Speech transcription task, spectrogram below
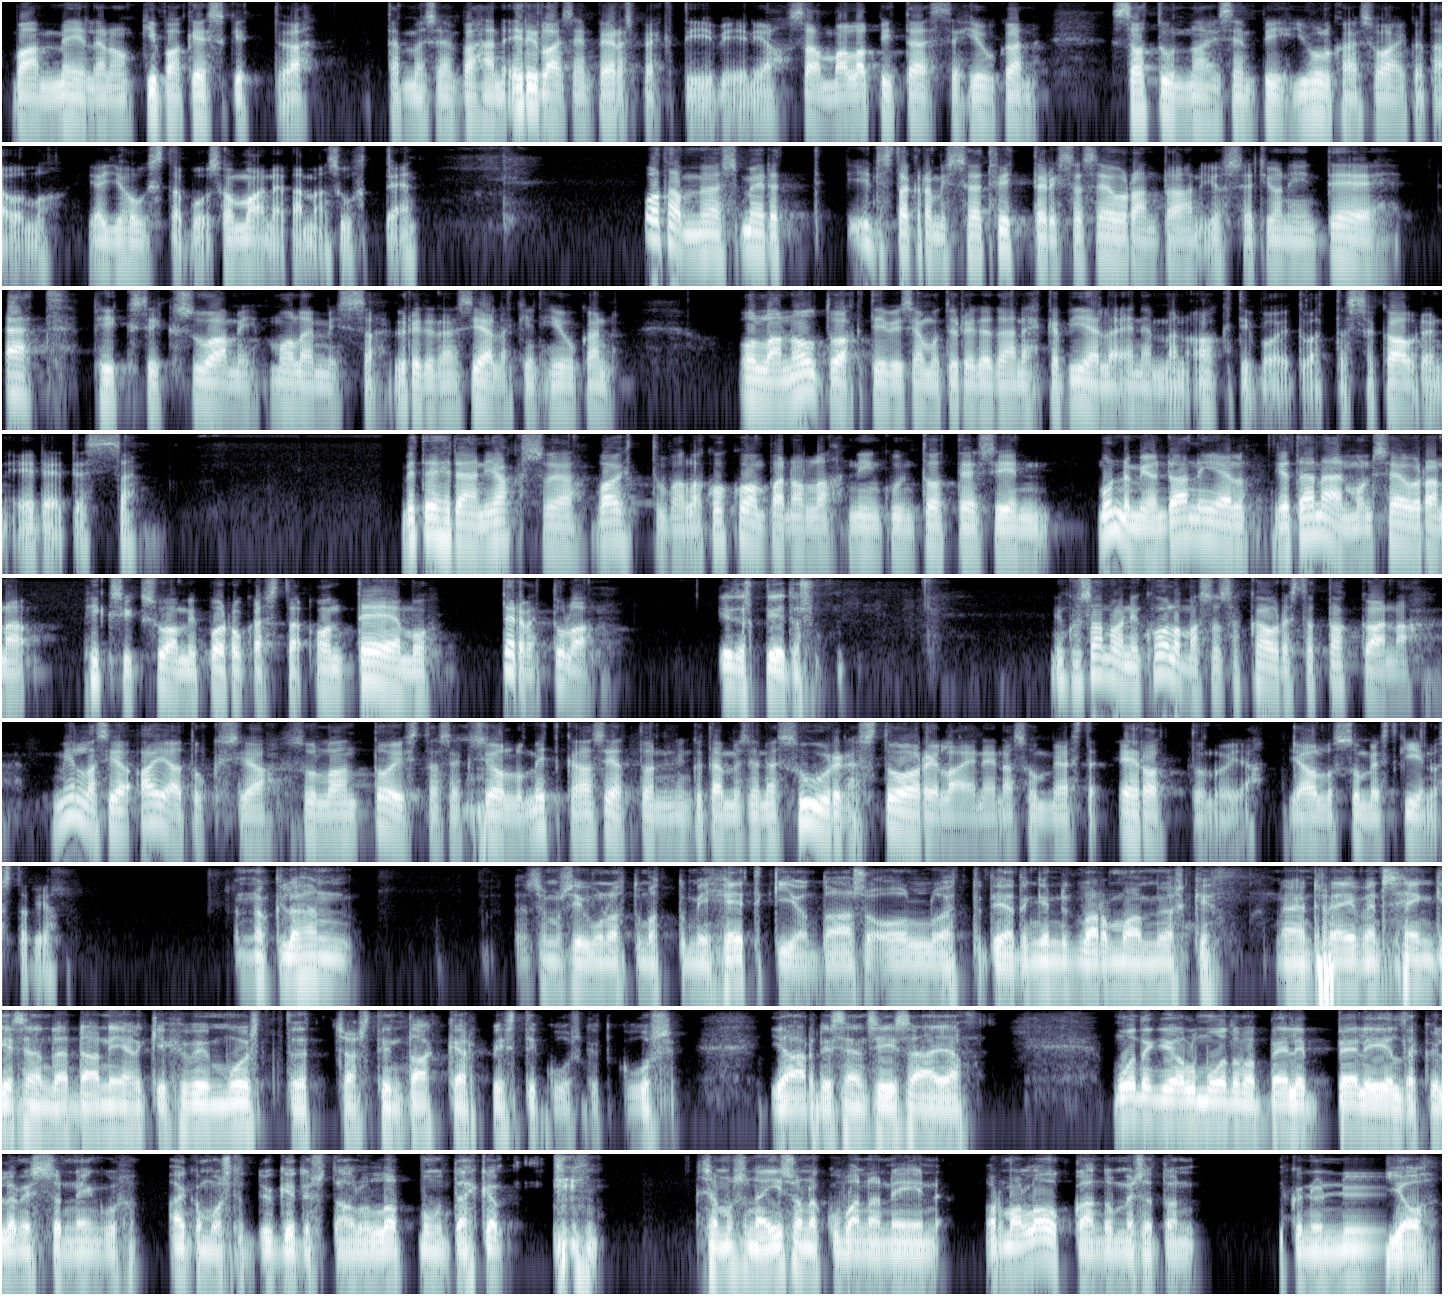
vaan meillä on kiva keskittyä tämmöiseen vähän erilaiseen perspektiiviin ja samalla pitää se hiukan satunnaisempi julkaisuaikataulu ja joustavuus oman elämän suhteen. Ota myös meidät Instagramissa ja Twitterissä seurantaan, jos et jo niin tee, at Pixik Suomi molemmissa. Yritetään sielläkin hiukan ollaan oltu aktiivisia, mutta yritetään ehkä vielä enemmän aktivoitua tässä kauden edetessä. Me tehdään jaksoja vaihtuvalla kokoonpanolla, niin kuin totesin. Mun nimi on Daniel, ja tänään mun seurana Pixik Suomi-porukasta on Teemu. Tervetuloa. Kiitos, kiitos. Niin kuin sanoin, niin kolmasosa kaudesta takana. Millaisia ajatuksia sulla on toistaiseksi ollut? Mitkä asiat on niin tämmöisenä suurina storylineina sun mielestä erottunut ja, ja ollut sun mielestä kiinnostavia? No kyllähän semmoisia unohtumattomia hetkiä on taas ollut, että tietenkin nyt varmaan myöskin näin Ravens henkisenä Danielkin hyvin muistat, että Justin Tucker pisti 66 jardisen sisään ja muutenkin ollut muutama peli, peliiltä kyllä, missä on niin kuin aikamoista tykitystä ollut loppu, mutta ehkä semmoisena isona kuvana niin varmaan loukkaantumiset on näkynyt nyt jo,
